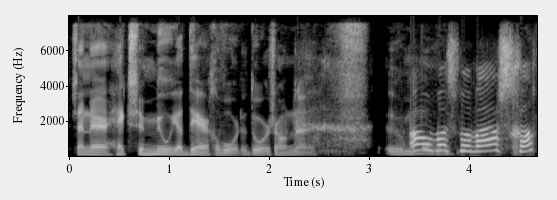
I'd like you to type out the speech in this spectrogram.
zijn er heksen miljardair geworden door zo'n uh, Oh, was maar waar, schat.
